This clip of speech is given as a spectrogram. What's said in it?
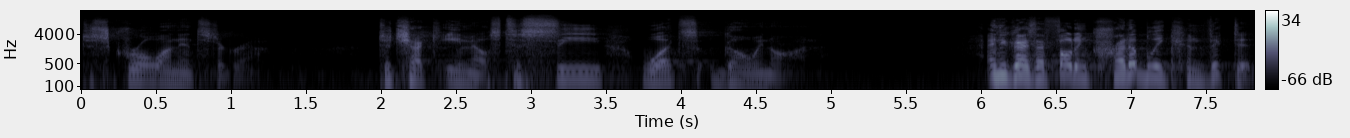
to scroll on Instagram, to check emails, to see what's going on. And you guys, I felt incredibly convicted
